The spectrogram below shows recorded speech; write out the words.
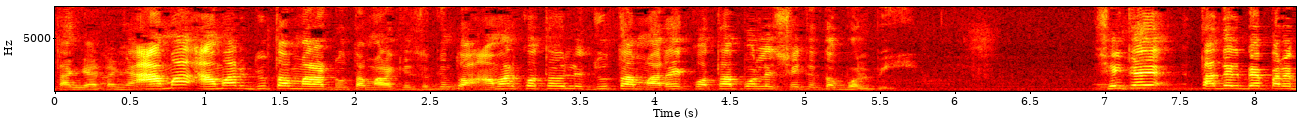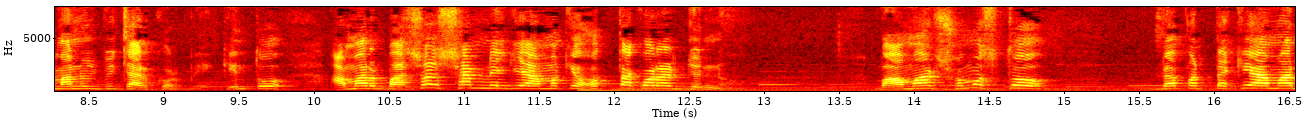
টাঙ্গা টাঙ্গা আমার আমার জুতা মারা টুতা মারা কিছু কিন্তু আমার কথা হলে জুতা মারে কথা বলে সেটা তো বলবি। সেটা তাদের ব্যাপারে মানুষ বিচার করবে। কিন্তু আমার বাসার সামনে গিয়ে আমাকে হত্যা করার জন্য বা আমার সমস্ত ব্যাপারটাকে আমার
